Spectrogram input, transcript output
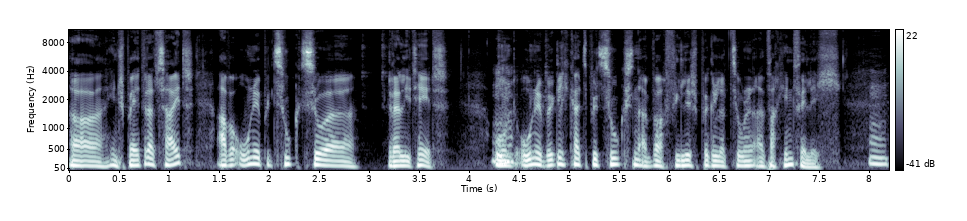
äh, in späterer Zeit, aber ohne Bezug zur Realität. Mhm. Und ohne Wirklichkeitsbezug sind einfach viele Spekulationen einfach hinfällig. Mhm.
